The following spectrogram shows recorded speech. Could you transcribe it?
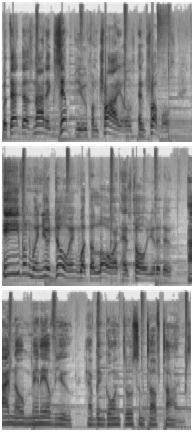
but that does not exempt you from trials and troubles, even when you're doing what the Lord has told you to do. I know many of you have been going through some tough times.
